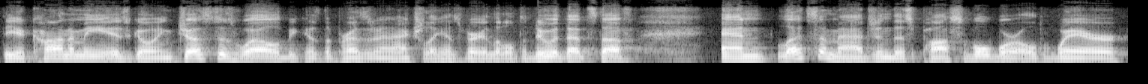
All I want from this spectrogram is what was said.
The economy is going just as well because the president actually has very little to do with that stuff. And let's imagine this possible world where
